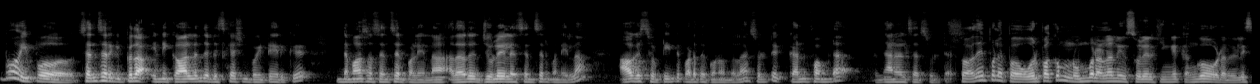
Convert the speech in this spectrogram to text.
இப்போ இப்போ சென்சருக்கு இப்போ தான் இன்னைக்கு காலிலேருந்து டிஸ்கஷன் போயிட்டே இருக்கு. இந்த மாதம் சென்சர் பண்ணிடலாம். அதாவது ஜூலையில் சென்சர் பண்ணிடலாம். ஆகஸ்ட் 15 படத்தை கொண்டு வந்துடலாம் சொல்லிட்டு கன்ஃபார்ம்டாக ஞானவேல் சார் சொல்லிட்டு ஸோ அதே போல் இப்போ ஒரு பக்கம் ரொம்ப நல்லா நீங்கள் சொல்லியிருக்கீங்க கங்கோவோட ரிலீஸ்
